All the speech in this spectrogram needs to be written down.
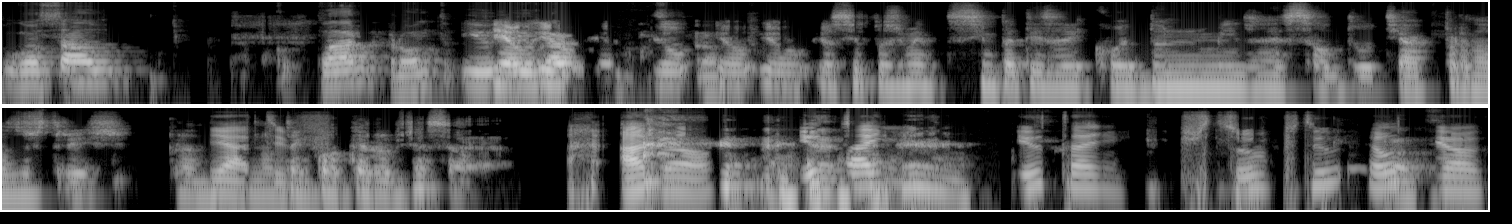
O Gonçalo, claro, pronto. E, Eu, eu, eu, pronto. eu, eu, eu simplesmente simpatizei com a denominação do Tiago para nós os três. Pronto, Yeah, não tipo- tenho qualquer objeção. Ah, não. Eu tenho. Eu tenho. Estúpido é o Pronto. Tiago.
